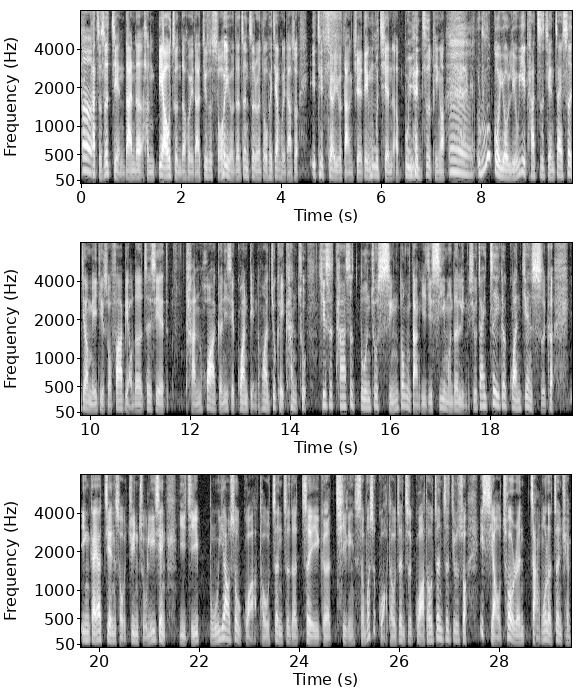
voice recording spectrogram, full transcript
他只是简单的、很标准的回答，就是所有的政治人都会这样回答说：“一定要由党决定。”目前啊，不愿置评哦。嗯，如果有留意他之前在社交媒体所发表的这些。谈话跟一些观点的话，就可以看出，其实他是敦促行动党以及西蒙的领袖，在这一个关键时刻，应该要坚守君主立宪，以及不要受寡头政治的这一个欺凌。什么是寡头政治？寡头政治就是说，一小撮人掌握了政权，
